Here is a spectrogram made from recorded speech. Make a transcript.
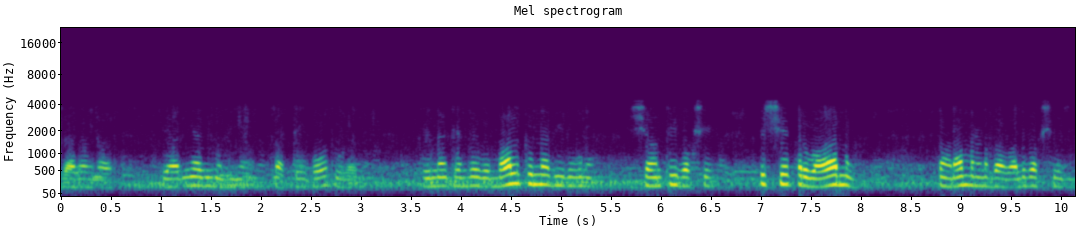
ਜ਼ਿਆਦਾ ਨਾਲ ਤਿਆਰੀਆਂ ਵੀ ਹੁੰਦੀਆਂ, ਘਾਟੇ ਬਹੁਤ ਹੋ ਗਏ ਇਹਨਾਂ ਕਹਿੰਦੇ ਵੀ ਮਾਲਕ ਉਹਨਾਂ ਦੀ ਰੂਹ ਨੂੰ ਸ਼ਾਂਤੀ ਬਖਸ਼ੇ, ਪਿੱਛੇ ਪਰਿਵਾਰ ਨੂੰ ਭਾਣਾ ਮੰਨਣ ਦਾ ਵੱਲ ਬਖਸ਼ੇ ਜੀ,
